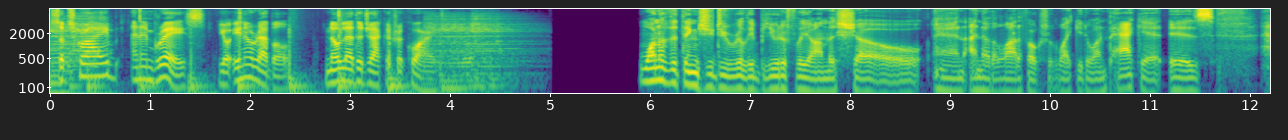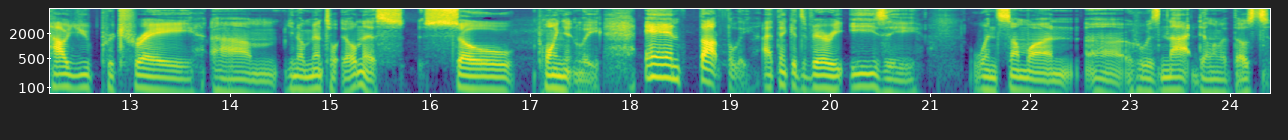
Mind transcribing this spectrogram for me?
Subscribe and embrace your inner rebel. No leather jacket required. One of the things you do really beautifully on the show, and I know that a lot of folks would like you to unpack it, is how you portray, um, you know, mental illness so poignantly and thoughtfully. I think it's very easy when someone uh, who is not dealing with those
